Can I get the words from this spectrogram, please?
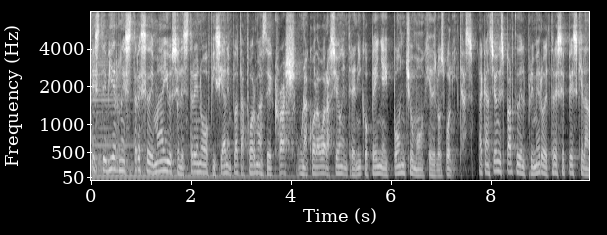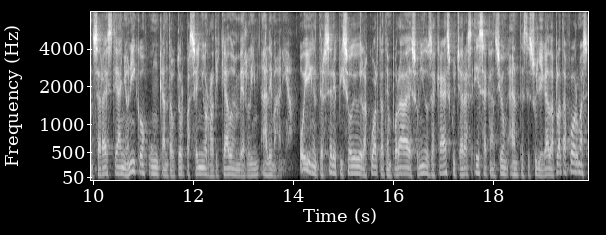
Este viernes 13 de mayo es el estreno oficial en plataformas de Crush, una colaboración entre Nico Peña y Poncho Monje de los Bolitas. La canción es parte del primero de 13 EPs que lanzará este año Nico, un cantautor paseño radicado en Berlín, Alemania. Hoy en el tercer episodio de la cuarta temporada de Sonidos Acá escucharás esa canción antes de su llegada a plataformas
